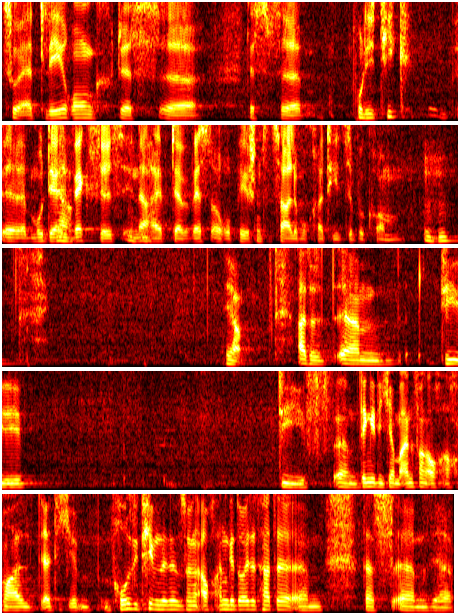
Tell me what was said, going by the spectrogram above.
zur Erklärung des, äh, des äh, Politik äh, Modellwechsels ja. innerhalb der westeuropäischen Sozialdemokratie zu bekommen. Mhm. Ja, also ähm, die die ähm, Dinge, die ich am Anfang auch, auch mal, die ich im, positiven Sinne sozusagen auch angedeutet hatte, ähm, dass ähm, der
